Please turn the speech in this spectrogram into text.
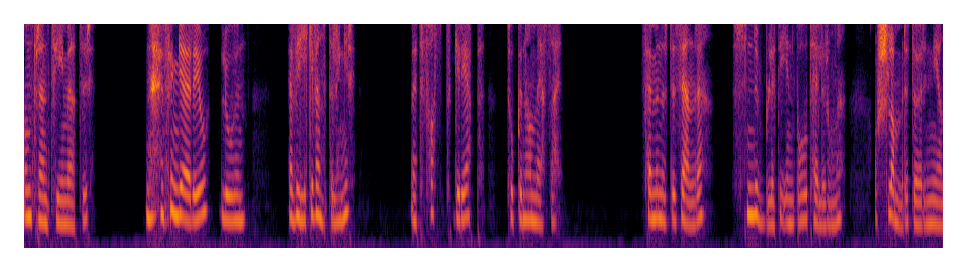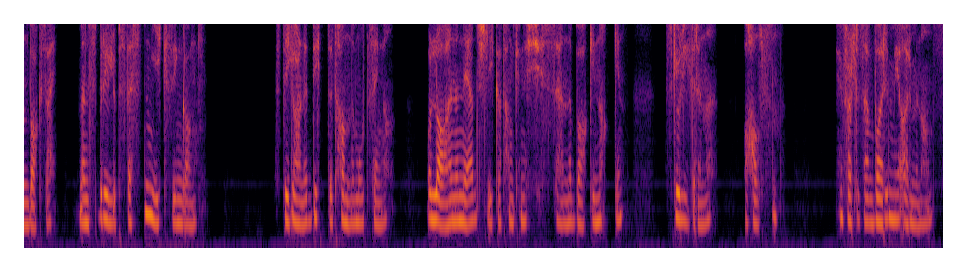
Omtrent ti meter. Det fungerer jo, lo hun. Jeg vil ikke vente lenger. Med et fast grep tok hun ham med seg. Fem minutter senere snublet de inn på hotellrommet og slamret døren igjen bak seg, mens bryllupsfesten gikk sin gang. Stig Arne dyttet Hanne mot senga og la henne ned slik at han kunne kysse henne bak i nakken, skuldrene og halsen. Hun følte seg varm i armene hans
